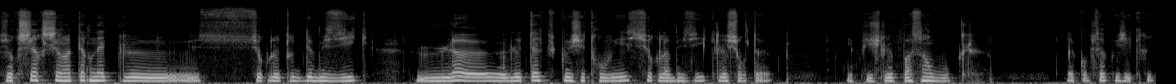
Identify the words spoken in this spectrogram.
je recherche sur internet le, sur le truc de musique, le, le texte que j'ai trouvé sur la musique, le chanteur. Et puis je le passe en boucle. C'est comme ça que j'écris.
